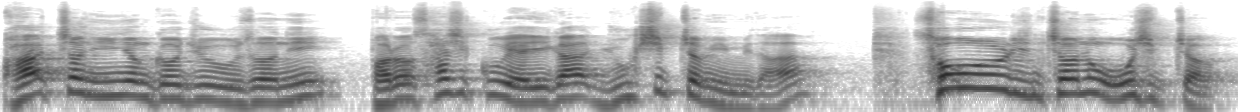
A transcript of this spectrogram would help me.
과천 2년 거주 우선이 바로 49A가 60점입니다. 서울, 인천은 50점.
